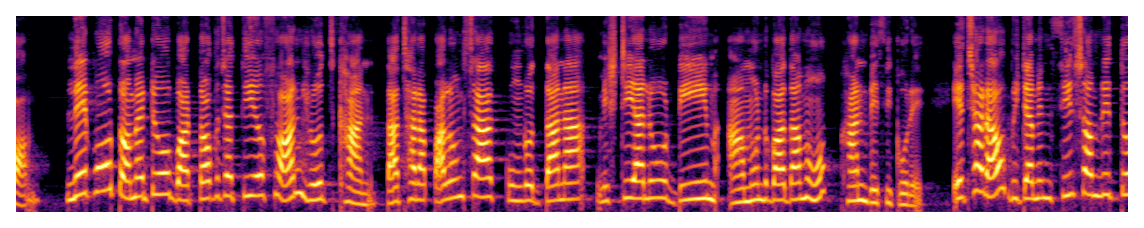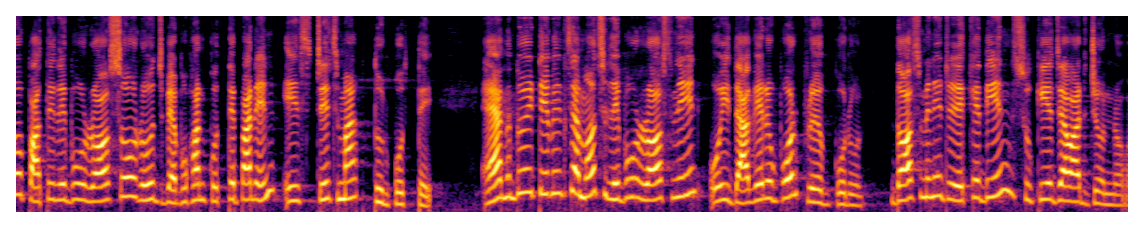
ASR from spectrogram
কম। লেবু, টমেটো বা টক জাতীয় ফল রোজ খান। তাছাড়া পালং শাক, কুমড়োর দানা, মিষ্টি আলু, ডিম, আমন্ড বাদামও খান বেশি করে। এছাড়াও ভিটামিন সি সমৃদ্ধ পাতিলেবুর রসও রোজ ব্যবহার করতে পারেন এই স্ট্রেচ মার্ক দূর করতে। এক দুই টেবিল চামচ লেবুর রস নিন, ওই দাগের উপর প্রয়োগ করুন। দশ মিনিট রেখে দিন শুকিয়ে যাওয়ার জন্য।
